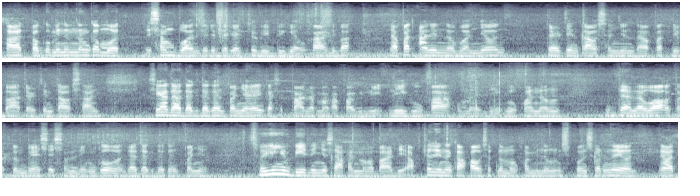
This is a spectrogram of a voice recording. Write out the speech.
At pag uminom ng gamot isang buwan dire-diretso bibigyan ka di ba? Dapat anin na buwan yon 13,000 yun dapat di ba? 13,000 siya dadagdagan pa niya yun kasi para makapagligo ka. Kung may ligo ka ng dalawa o tatlong beses ang linggo dadagdagan pa niya. So yun yung bilin niya sa akin mga buddy. Actually nagkakausap naman kami ng sponsor na yun. At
